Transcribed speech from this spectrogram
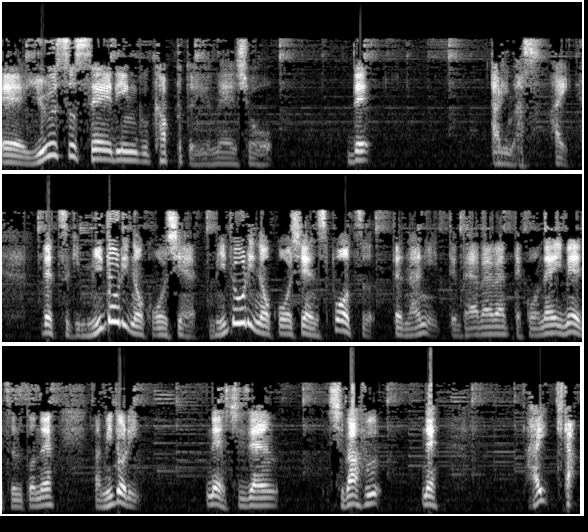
えー、ユースセーリングカップという名称であります。はい。で、次、緑の甲子園。緑の甲子園スポーツって何ってバヤバヤってこうね、イメージするとね、緑、ね、自然、芝生、ね。はい、来た。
